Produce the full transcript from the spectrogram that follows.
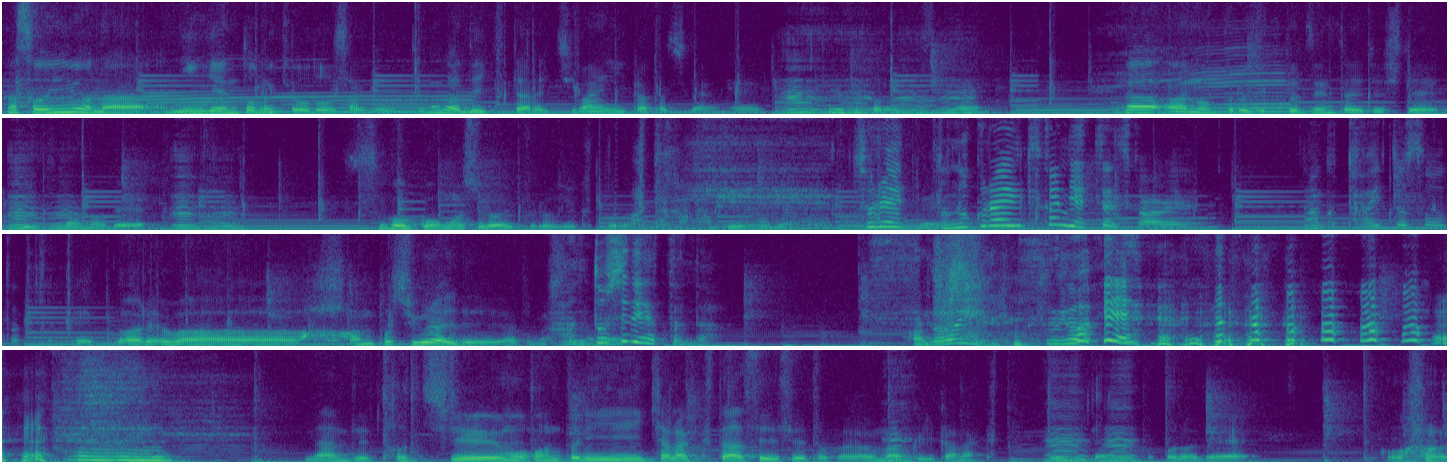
まあ、そういうような人間との共同作業っていうのができたら一番いい形だよねっていうところですね。うんうんうんがあのプロジェクト全体としてできたので、うんうんすごく面白いプロジェクトだったかなというふうには思います、それどのくらいの期間でやってたんですか？あれ。なんかタイトそうだったえっと、あれは半年ぐらいでやってましたね。半年でやったんだ。す半ごい。年すごいね。なんで途中もう本当にキャラクター生成とかがうまくいかなくてうんみたいなところで、こう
